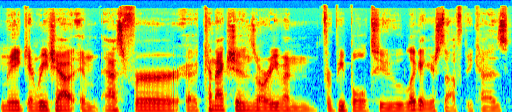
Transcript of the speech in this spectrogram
make and reach out and ask for uh, connections or even for people to look at your stuff because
